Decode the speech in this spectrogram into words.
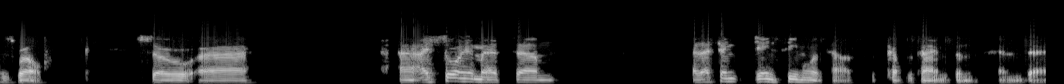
as well. So uh, I saw him at um, at I think Jane Seymour's house a couple of times, and and uh,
